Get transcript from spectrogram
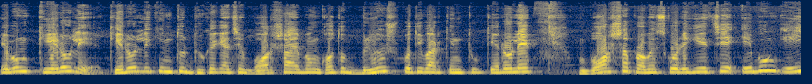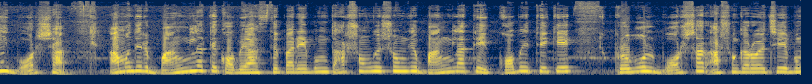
এবং কেরলে কেরলে কিন্তু ঢুকে গেছে বর্ষা এবং গত বৃহস্পতিবার কিন্তু কেরলে বর্ষা প্রবেশ করে গিয়েছে। এবং এই বর্ষা আমাদের বাংলাতে কবে আসতে পারে এবং তার সঙ্গে সঙ্গে বাংলাতে কবে থেকে প্রবল বর্ষার আশঙ্কা রয়েছে এবং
